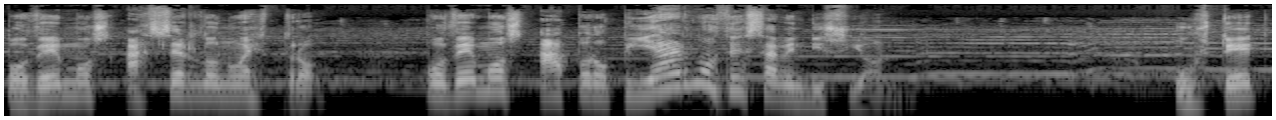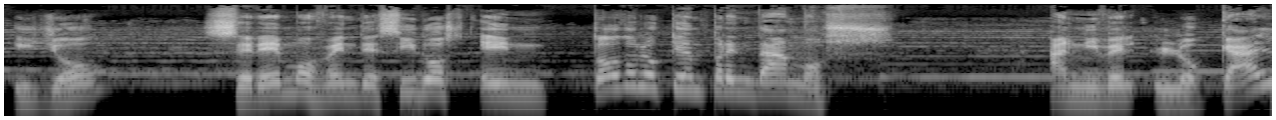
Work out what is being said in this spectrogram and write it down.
podemos hacerlo nuestro, podemos apropiarnos de esa bendición. Usted y yo seremos bendecidos en todo lo que emprendamos, a nivel local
